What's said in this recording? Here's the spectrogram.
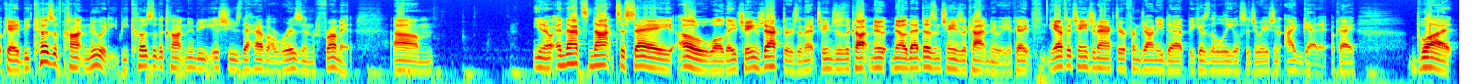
Okay, because of continuity, because of the continuity issues that have arisen from it. Um, you know, and that's not to say, oh, well, they changed actors and that changes the continuity. No, that doesn't change the continuity, okay? You have to change an actor from Johnny Depp because of the legal situation. I get it, okay? But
